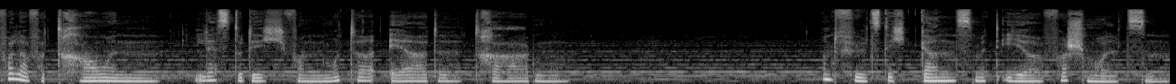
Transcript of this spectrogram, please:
Voller Vertrauen lässt du dich von Mutter Erde tragen und fühlst dich ganz mit ihr verschmolzen.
